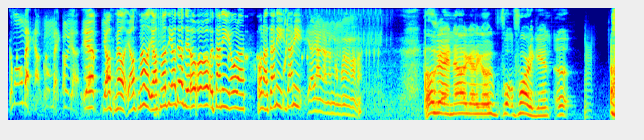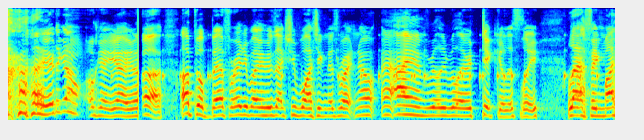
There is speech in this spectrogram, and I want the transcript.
Come on back! Come on back! Oh yeah, yeah. Y'all smell it! Y'all smell it! Y'all smell it! Y'all smell it. Oh, oh, hold on, hold on, Tiny, Tiny. Yeah, no, no, no, no, no. Okay, now I gotta go fart again. Uh, here to go. Okay, yeah, yeah. Uh, I feel bad for anybody who's actually watching this right now. I am really, really ridiculously laughing my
